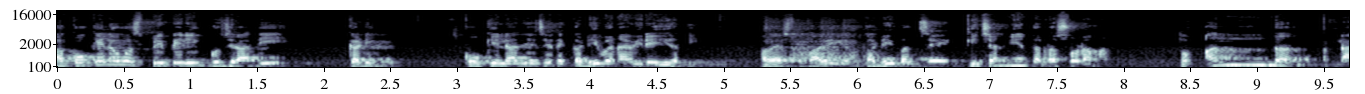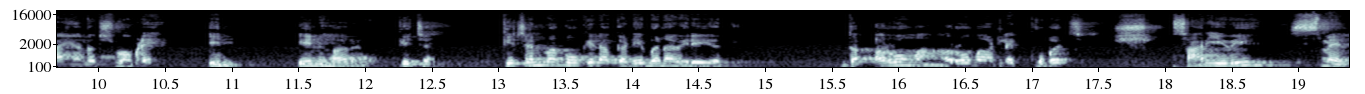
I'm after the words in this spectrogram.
આ કોકેલા વોઝ પ્રિપેરિંગ ગુજરાતી કઢી. કોકિલા જે છે તે કઢી બનાવી રહી હતી. હવે સ્વાભાવિક કઢી બનશે કિચનની અંદર રસોડામાં. તો અંદર, એટલે અહીંયા લખશું આપણે ઇન ઇન હર કિચન કિચનમાં કોકિલા કઢી બનાવી રહી હતી. ધ અરોમા અરોમા એટલે ખૂબ જ સારી એવી સ્મેલ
